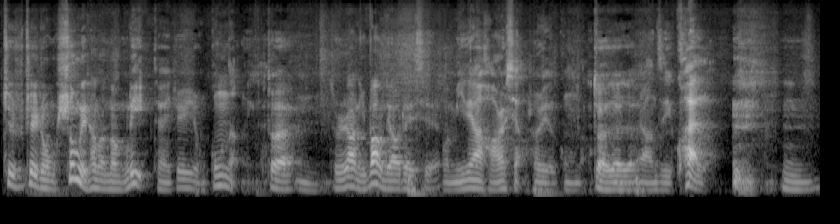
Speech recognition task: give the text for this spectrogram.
就是这种生理上的能力，对，这是一种功能，应该。对，嗯，就是让你忘掉这些。我们一定要好好享受这个功能。对对对嗯让自己快乐。嗯，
